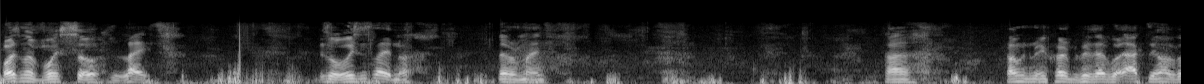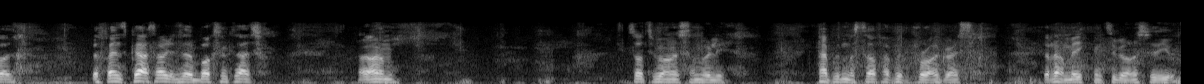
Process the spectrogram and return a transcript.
why is my voice so light? Is it always this light? No. Never mind. Uh, I'm to record because I've got acting, I've got defense class, I already did a boxing class. Um, so to be honest, I'm really happy with myself, happy with the progress that I'm making, to be honest with you.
